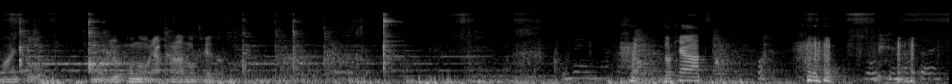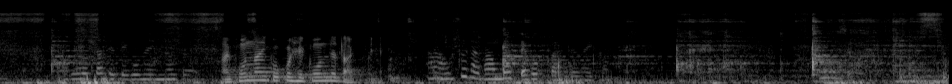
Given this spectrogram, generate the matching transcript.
お前とその横の輩のせいだぞ。ごめんなさい。ドヒャーごめんなさいごめんなさい。あこんなにここへこんでたっけ？あオスが頑張って掘ったんじゃないか。なよいしょ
